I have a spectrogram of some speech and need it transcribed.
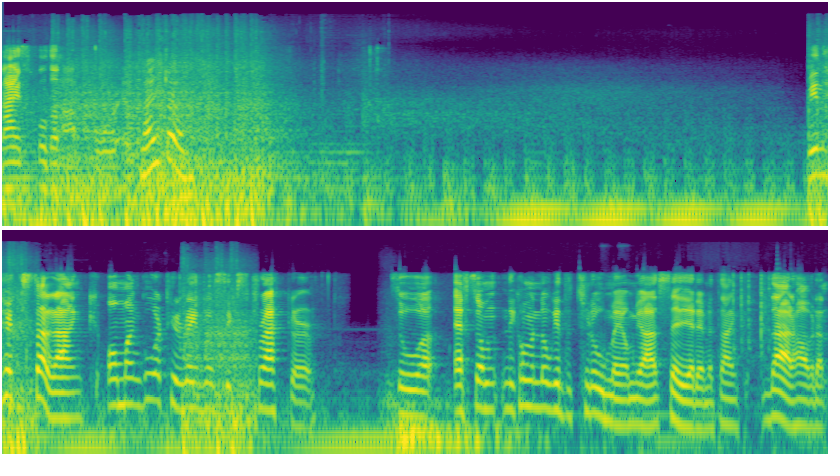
Nice, hold on. Op 4 eliminated. Nice job. Min högsta rank, om man går till Rainbow Six Tracker, så eftersom, ni kommer nog inte tro mig om jag säger det med tanke, där har vi den.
